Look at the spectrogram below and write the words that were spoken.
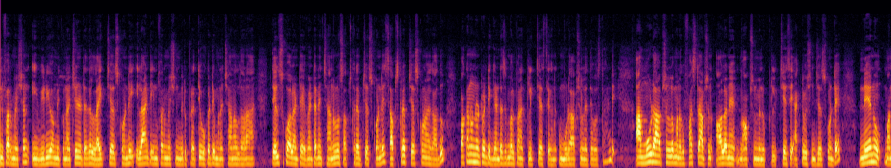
ఇన్ఫర్మేషన్. ఈ వీడియో మీకు నచ్చినట్టయితే లైక్ చేసుకోండి. ఇలాంటి ఇన్ఫర్మేషన్ మీరు ప్రతి ఒక్కటి మన ఛానల్ ద్వారా తెలుసుకోవాలంటే వెంటనే ఛానల్ను సబ్స్క్రైబ్ చేసుకోండి. సబ్స్క్రైబ్ చేసుకోవడమే కాదు పక్కన ఉన్నటువంటి గంట సింబల్ పైన క్లిక్ చేస్తే కనుక మూడు ఆప్షన్లు అయితే వస్తాయండి. ఆ మూడు ఆప్షన్లో మనకు ఫస్ట్ ఆప్షన్ ఆల్ అనే ఆప్షన్ మీరు క్లిక్ చేసి యాక్టివేషన్ చేసుకుంటే నేను మన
